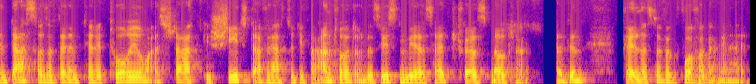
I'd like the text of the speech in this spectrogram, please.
Denn das, was auf deinem Territorium als Staat geschieht, dafür hast du die Verantwortung. Das wissen wir seit Trails Melcher, seit den Fällen aus der Vorvergangenheit.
